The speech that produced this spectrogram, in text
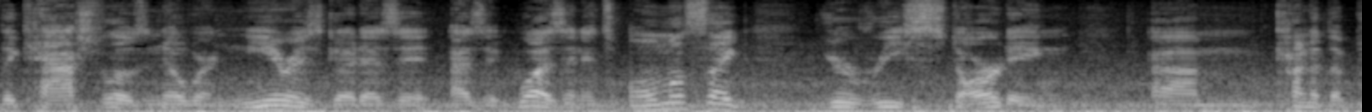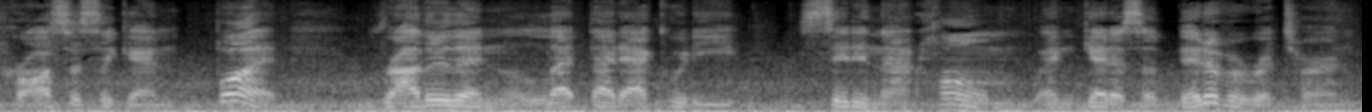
The cash flow is nowhere near as good as it as it was, and it's almost like you're restarting um, kind of the process again. But rather than let that equity sit in that home and get us a bit of a return,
